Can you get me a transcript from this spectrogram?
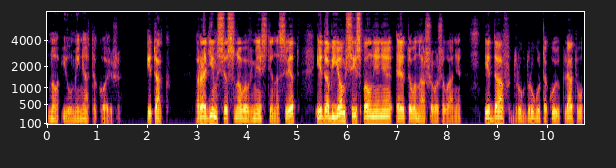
но и у меня такое же. Итак, родимся снова вместе на свет и добьемся исполнения этого нашего желания». И, дав друг другу такую клятву,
